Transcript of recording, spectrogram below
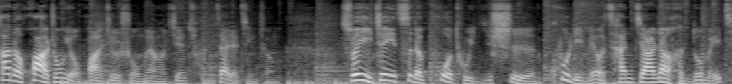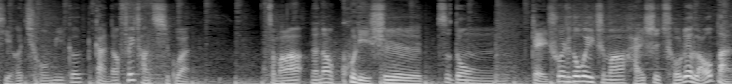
他的话中有话，就是说我们两个之间存在着竞争。所以这一次的破土仪式，库里没有参加，让很多媒体和球迷都感到非常奇怪。怎么了？难道库里是自动给出了这个位置吗？还是球队老板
